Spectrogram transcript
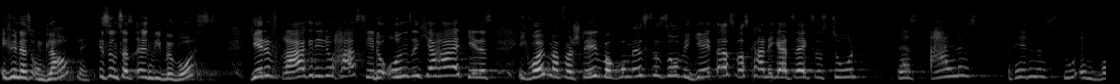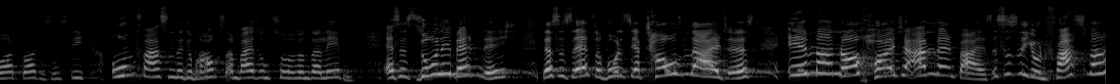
Ich finde das unglaublich. Ist uns das irgendwie bewusst? Jede Frage, die du hast, jede Unsicherheit, jedes, ich wollte mal verstehen, warum ist es so, wie geht das, was kann ich als nächstes tun? Das alles findest du im Wort Gottes. Es ist die umfassende Gebrauchsanweisung zu unser Leben. Es ist so lebendig, dass es selbst, obwohl es Jahrtausende alt ist, immer noch heute anwendbar ist. Ist es nicht unfassbar?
